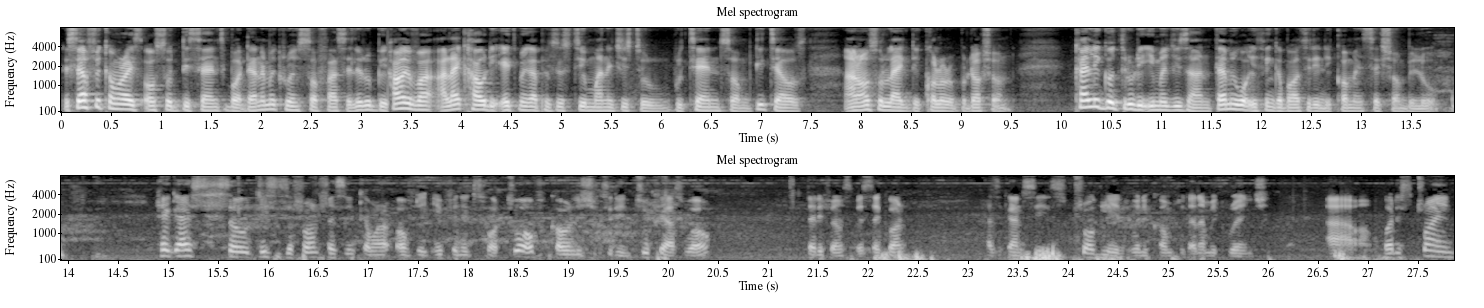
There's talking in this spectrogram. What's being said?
The selfie camera is also decent but dynamic range suffers a little bit. However, I like how the 8 megapixel still manages to retain some details and also like the color reproduction. Kindly go through the images and tell me what you think about it in the comment section below. Hey guys, so this is the front facing camera of the Infinix Hot 12, currently shooting in 2K as well, 30 frames per second. As you can see, it's struggling when it comes to dynamic range, uh, but it's trying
